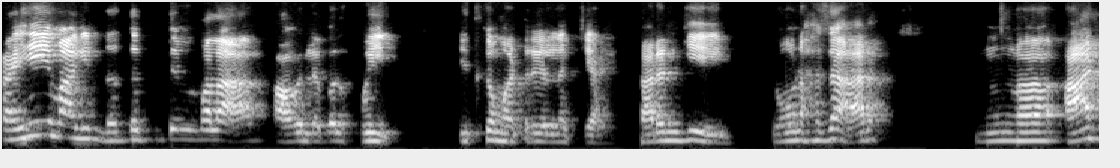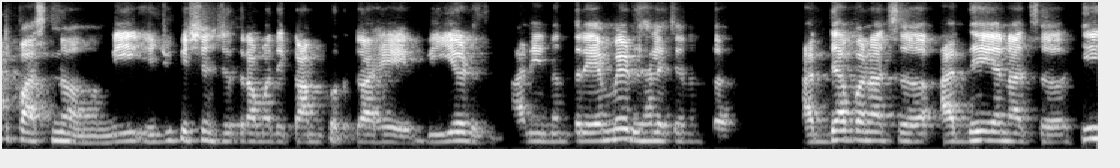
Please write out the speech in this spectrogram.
काहीही मागितलं तर ते मला अवेलेबल होईल. इतकं मटेरियल नक्की आहे. कारण की दोन हजार आठ पासनं मी एज्युकेशन क्षेत्रामध्ये काम करतो आहे बी एड आणि नंतर एम एड झाल्याच्यानंतर अध्यापनाचं अध्ययनाचं हे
